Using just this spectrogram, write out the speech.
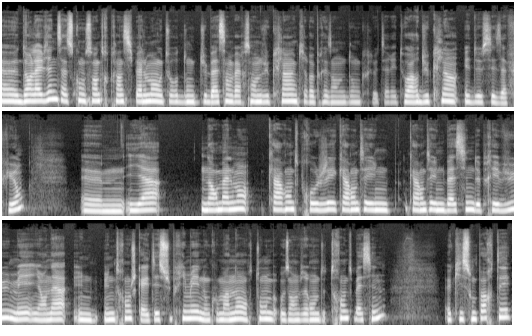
Euh, dans la Vienne, ça se concentre principalement autour donc, du bassin versant du Clin, qui représente donc le territoire du Clin et de ses affluents. il y a normalement 40 projets, 41, 41 bassines de prévues, mais il y en a une, tranche qui a été supprimée. Donc maintenant, on retombe aux environs de 30 bassines euh, qui sont portées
